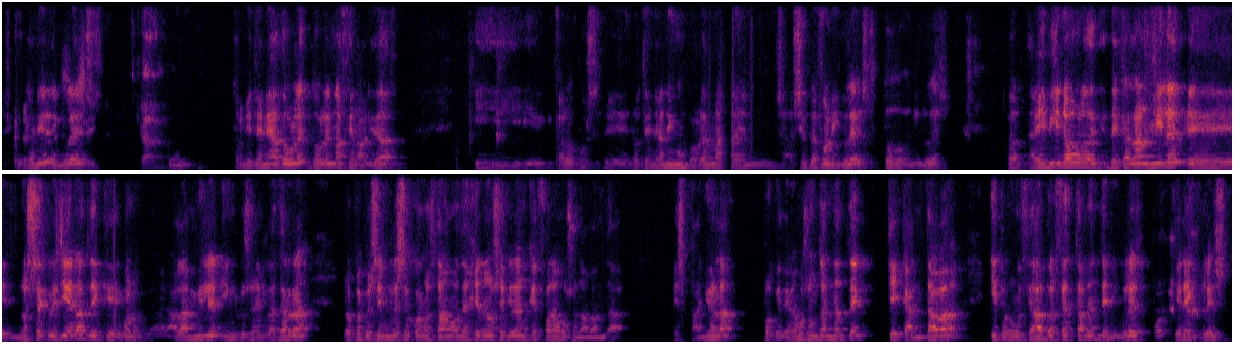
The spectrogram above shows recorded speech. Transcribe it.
Es que Tony era inglés. Tony tenía doble, doble nacionalidad. Y, claro, pues eh, no tenía ningún problema. En, o sea, siempre fue en inglés, todo en inglés. De ahí vino de que Alan Miller eh, no se creyera de que, bueno, Alan Miller, incluso en Inglaterra, los propios ingleses cuando estábamos de gira no se creían que fuéramos una banda española, porque teníamos un cantante que cantaba y pronunciaba perfectamente en inglés, porque era inglés.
